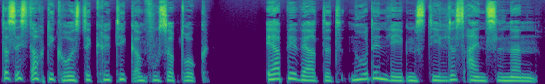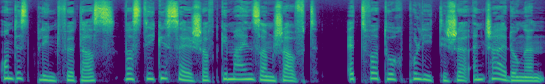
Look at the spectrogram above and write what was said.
Das ist auch die größte Kritik am Fußabdruck, er bewertet nur den Lebensstil des Einzelnen und ist blind für das, was die Gesellschaft gemeinsam schafft, etwa durch politische Entscheidungen.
